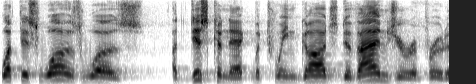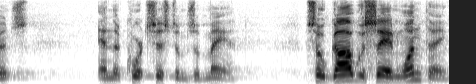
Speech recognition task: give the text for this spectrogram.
What this was was a disconnect between God's divine jurisprudence and the court systems of man. So God was saying one thing,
